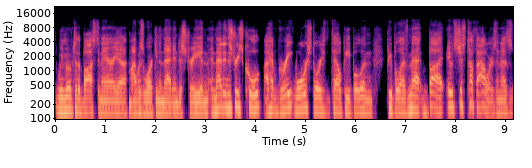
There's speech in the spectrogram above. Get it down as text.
we moved to the Boston area. I was working in that industry, and and that industry's cool. I have great war stories to tell people and people I've met, but it was just tough hours. And as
